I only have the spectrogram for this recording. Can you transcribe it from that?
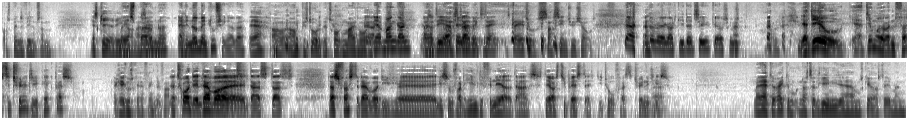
og spændende film, som jeg skriger rigtig, Må jeg spørge om noget? Ja. Er det noget med en dussing at gøre? Ja, og, og en pistol bliver trukket meget hurtigt. Ja, mange gange. Ja, altså, det er okay. stadigvæk status så sindssygt sjovt. Ja, det vil jeg godt give. Den scene kan jeg også huske. Okay. Ja, det er jo, ja, det må jo være den første Trinity, kan ikke passe? Jeg kan ikke huske, hvad jeg fandt fra. Jeg tror, det er der, hvor øh, deres, deres, deres første, der hvor de øh, ligesom får det hele defineret, deres, det er også de bedste, de to første Trinities. Ja. Men ja, det er rigtigt, nostalgien i det her måske også det, man,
